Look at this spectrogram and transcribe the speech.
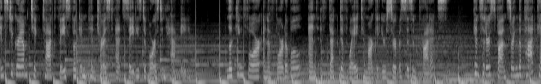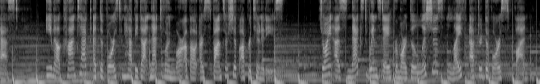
Instagram, TikTok, Facebook, and Pinterest at Sadie's Divorced and Happy. Looking for an affordable and effective way to market your services and products? Consider sponsoring the podcast Email contact at divorcedandhappy.net to learn more about our sponsorship opportunities. Join us next Wednesday for more delicious life after divorce fun.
